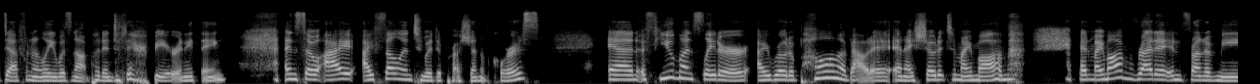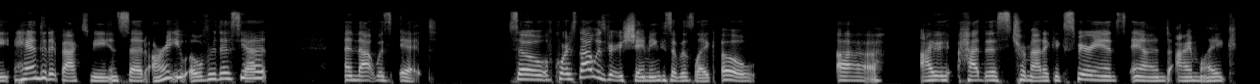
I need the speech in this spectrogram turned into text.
definitely was not put into therapy or anything. And so I I fell into a depression, of course. And a few months later, I wrote a poem about it and I showed it to my mom. And my mom read it in front of me, handed it back to me, and said, Aren't you over this yet? And that was it. So, of course, that was very shaming because it was like, Oh, uh, I had this traumatic experience and I'm like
